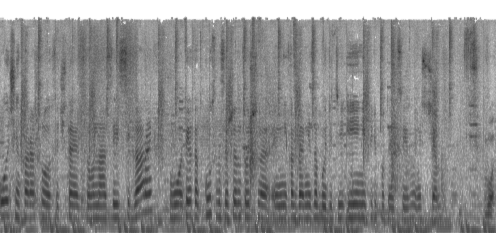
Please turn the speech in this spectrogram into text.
очень хорошо сочетается у нас и с сигарой. Вот, и этот вкус вы совершенно точно никогда не забудете и не перепутаете его ни с чем. Вот.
